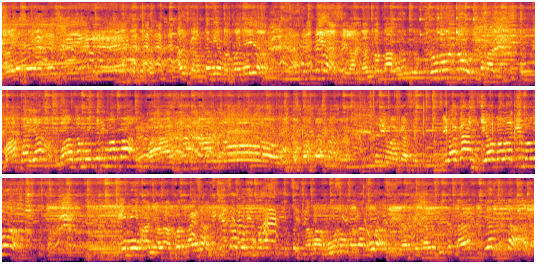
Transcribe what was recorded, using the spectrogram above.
Ayo saya ya bapaknya ya. Ya silakan bapak untuk duduk kembali. Maaf pak ya, uang kamu terima pak. Terima kasih. Silakan, siapa lagi monggo? Hanyalah permainan. Kita berinteraksi bersama burung tua. Biar kita lebih dekat, biar kita ada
